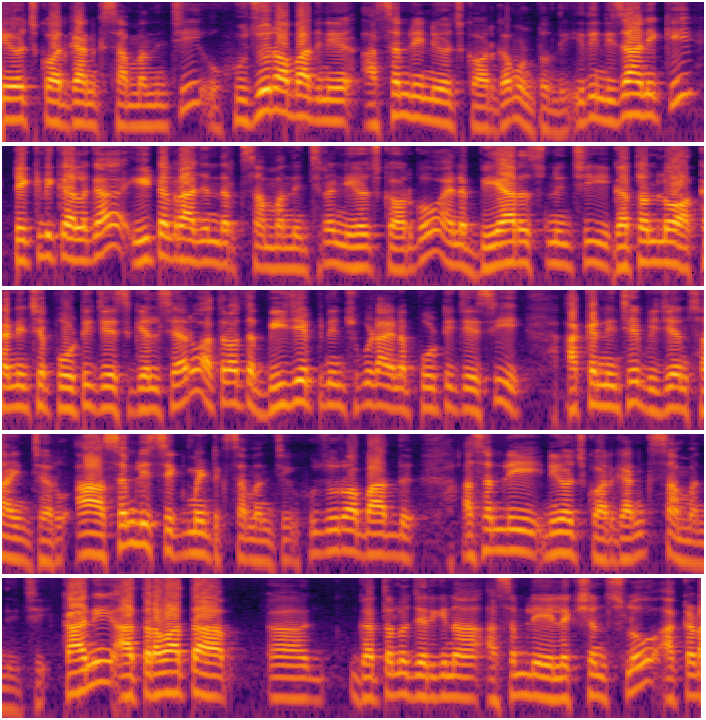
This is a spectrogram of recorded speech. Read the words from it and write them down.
నియోజకవర్గానికి సంబంధించి హుజూరాబాద్ అసెంబ్లీ నియోజకవర్గం ఉంటుంది. ఇది నిజానికి టెక్నికల్గా ఈటల రాజేందర్కి సంబంధించిన నియోజకవర్గం. ఆయన బీఆర్ఎస్ నుంచి గతంలో అక్కడి నుంచే పోటీ చేసి గెలిచారు. ఆ తర్వాత బీజేపీ నుంచి కూడా ఆయన పోటీ చేసి అక్కడి నుంచే విజయం సాధించారు. ఆ అసెంబ్లీ సెగ్మెంట్కి సంబంధించి సంబంధించి హుజూరాబాద్ అసెంబ్లీ నియోజకవర్గానికి సంబంధించి. కానీ ఆ తర్వాత గతంలో జరిగిన అసెంబ్లీ ఎలక్షన్స్లో అక్కడ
